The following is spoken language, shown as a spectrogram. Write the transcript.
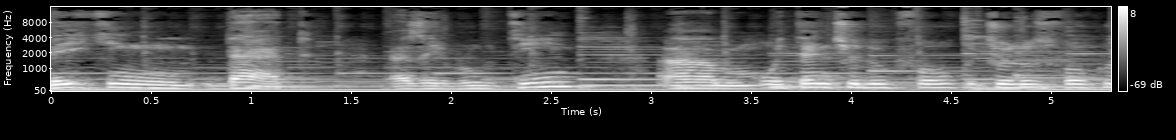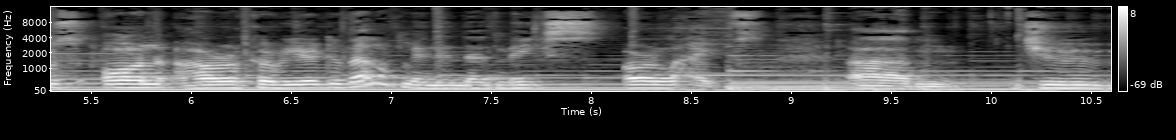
making that as a routine, um, we tend to look fo- to lose focus on our career development, and that makes our lives um, to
